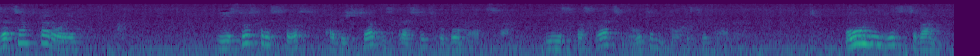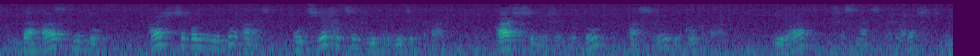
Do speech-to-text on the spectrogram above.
Затем второе. Иисус Христос обещал и спросить у Бога Отца и не спаслать людям Бога Святаго. «Уни есть вам, да аз и дух, Аще бо не еду аз, утешитель не приедет к вам. Аще ли же еду, послу его к вам. Иоанн, 16 глава, 7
